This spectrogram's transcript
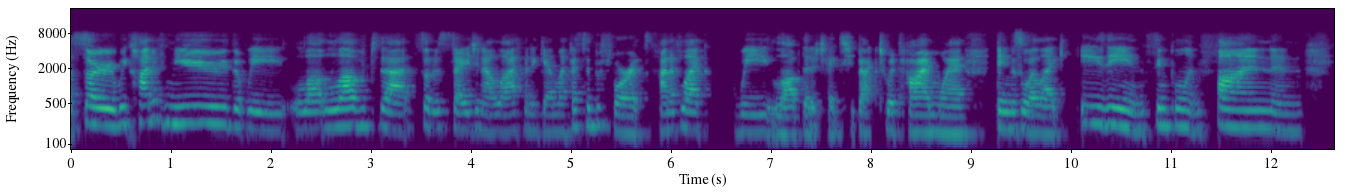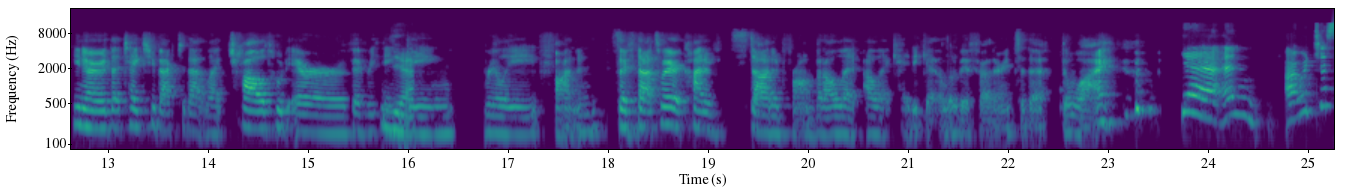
Uh, so we kind of knew that we lo- loved that sort of stage in our life. And again, like I said before, it's kind of like we love that it takes you back to a time where things were like easy and simple and fun. And, you know, that takes you back to that like childhood era of everything Yeah. being really fun. And so that's where it kind of started from. But I'll let I'll let Katy get a little bit further into the the why. Yeah, and I would just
